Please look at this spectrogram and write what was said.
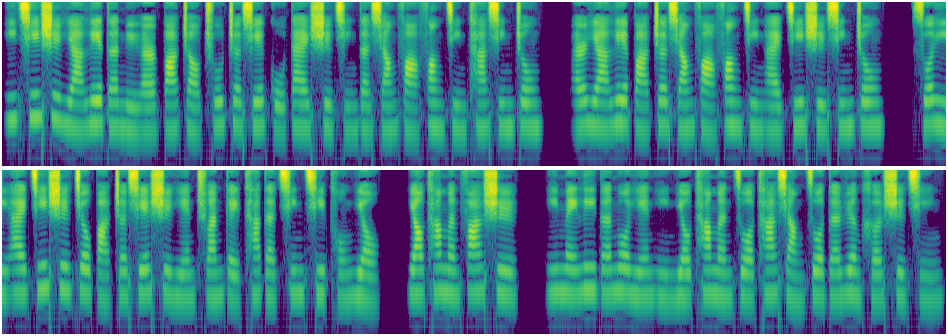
一七是雅烈的女儿把找出这些古代事情的想法放进他心中，而雅烈把这想法放进埃及士心中。所以，埃及士就把这些誓言传给他的亲戚朋友，要他们发誓，以美丽的诺言引诱他们做他想做的任何事情。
